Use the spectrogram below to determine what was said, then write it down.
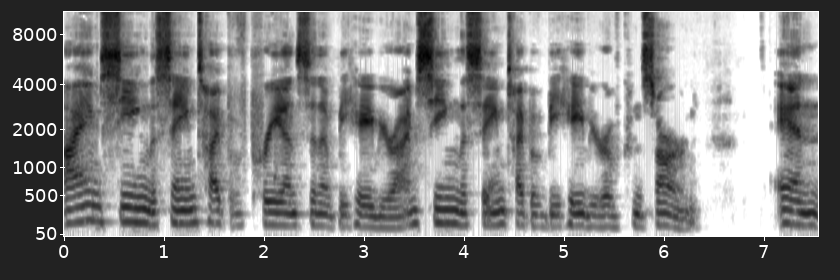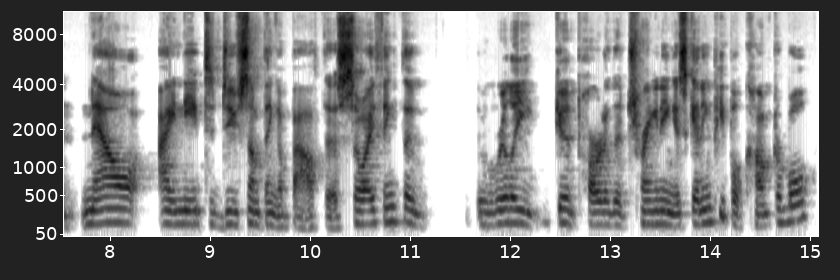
I'm seeing the same type of pre incident behavior. I'm seeing the same type of behavior of concern and now I need to do something about this. So I think the, really good part of the training is getting people comfortable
